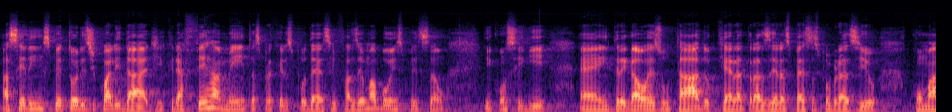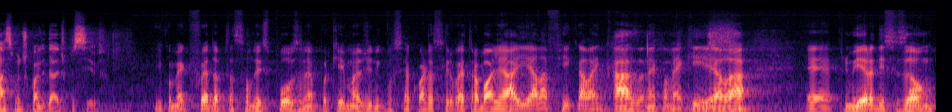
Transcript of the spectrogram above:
a serem inspetores de qualidade, criar ferramentas para que eles pudessem fazer uma boa inspeção e conseguir é, entregar o resultado que era trazer as peças para o Brasil com o máximo de qualidade possível. E como é que foi a adaptação da esposa, né? Porque imagino que você acorda cedo, vai trabalhar e ela fica lá em casa, né? Como é que ela é, primeiro a decisão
